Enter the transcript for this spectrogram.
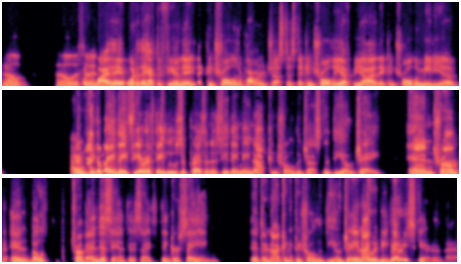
you know, no, listen. Why they? What do they have to fear? They they control the Department of Justice. They control the FBI. They control the media. I and by the way, they fear if they lose the presidency, they may not control the just the DOJ. And Trump and both Trump and DeSantis, I think, are saying that they're not going to control the DOJ, and I would be very scared of that.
